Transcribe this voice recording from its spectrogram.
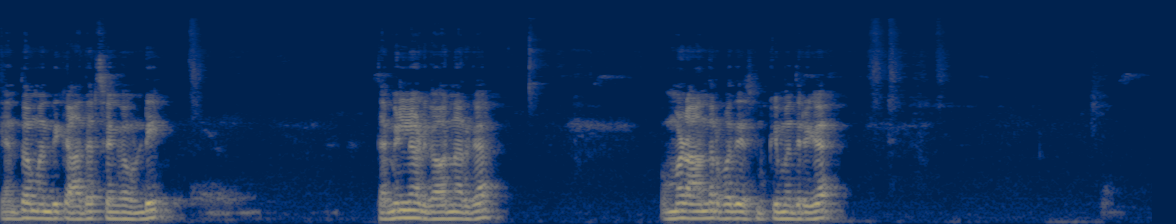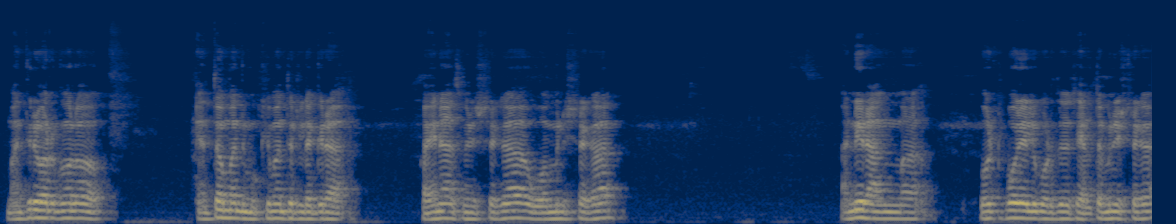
ఎంతో మందికి ఆదర్శంగా ఉండి తమిళనాడు గవర్నర్గా ఉమ్మడి ఆంధ్రప్రదేశ్ ముఖ్యమంత్రిగా మంత్రివర్గంలో ఎంతోమంది ముఖ్యమంత్రుల దగ్గర ఫైనాన్స్ మినిస్టర్గా హోమ్ మినిస్టర్గా అన్ని రాంగ్ మన పోర్ట్ఫోలియోలు కూడా చూసి హెల్త్ మినిస్టర్గా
